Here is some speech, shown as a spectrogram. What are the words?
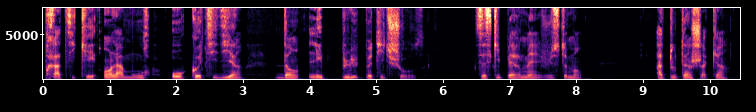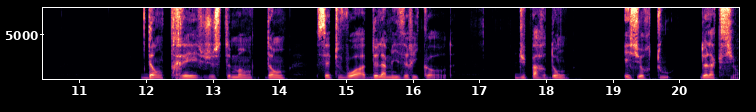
pratiquée en l'amour au quotidien dans les plus petites choses. C'est ce qui permet justement à tout un chacun d'entrer justement dans cette voie de la miséricorde, du pardon et surtout de l'action.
